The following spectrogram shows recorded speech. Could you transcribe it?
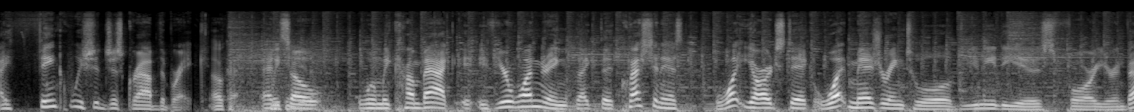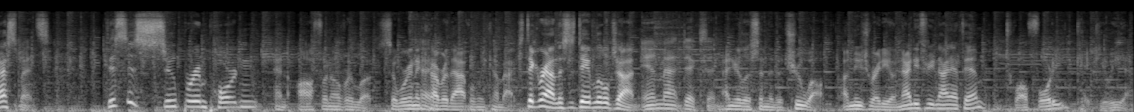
I think we should just grab the break. Okay. And we can do so when we come back, if you're wondering, like the question is, what yardstick, what measuring tool do you need to use for your investments? This is super important and often overlooked. So we're going to Okay. cover that when we come back. Stick around. This is Dave Littlejohn, and Matt Dixon. and you're listening to True Wealth on News Radio 93.9 FM, 1240 KQEN.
